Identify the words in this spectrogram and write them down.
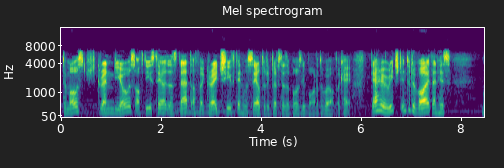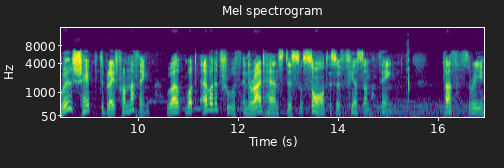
the most grandiose of these tales is that of a great chieftain who sailed to the cliffs that supposedly bordered the world. Okay, there he reached into the void and his will shaped the blade from nothing. Well, whatever the truth, in the right hands this sword is a fearsome thing. Plus three,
